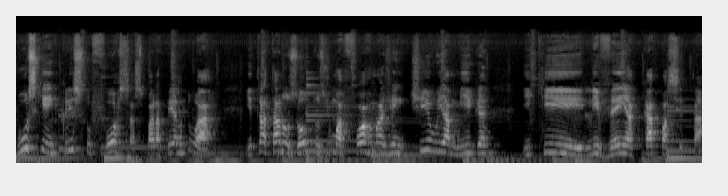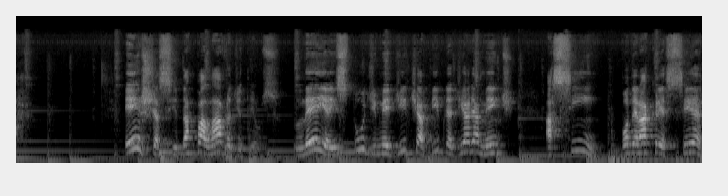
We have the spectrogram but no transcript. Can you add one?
Busque em Cristo forças para perdoar e tratar os outros de uma forma gentil e amiga e que lhe venha capacitar. Encha-se da palavra de Deus. Leia, estude medite a Bíblia diariamente. Assim poderá crescer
